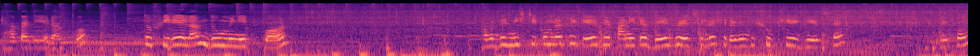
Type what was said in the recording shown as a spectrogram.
ঢাকা দিয়ে রাখব। তো ফিরে এলাম দু মিনিট পর। আমাদের মিষ্টি কুমড়া থেকে যে পানিটা বের হয়েছিল সেটা কিন্তু শুকিয়ে গিয়েছে। দেখুন।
